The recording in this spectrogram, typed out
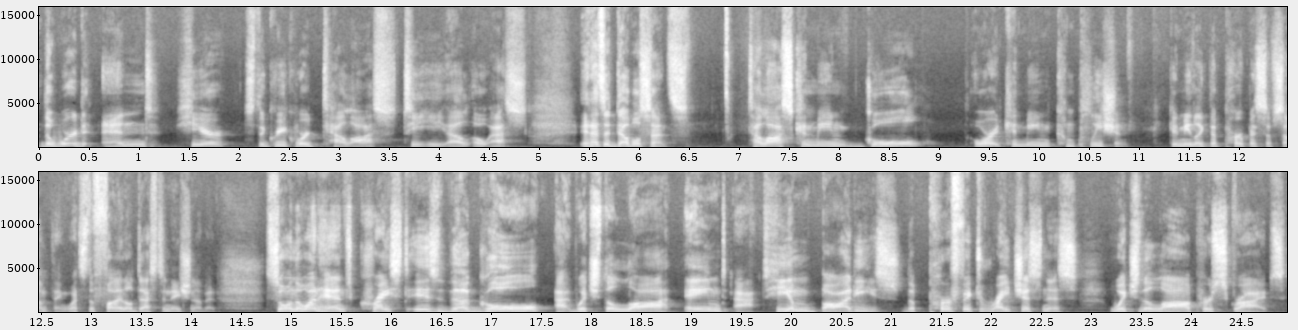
The word end here, it's the Greek word telos, T E L O S. It has a double sense. Telos can mean goal or it can mean completion. It can mean like the purpose of something. What's the final destination of it? So on the one hand, Christ is the goal at which the law aimed at. He embodies the perfect righteousness which the law prescribes.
